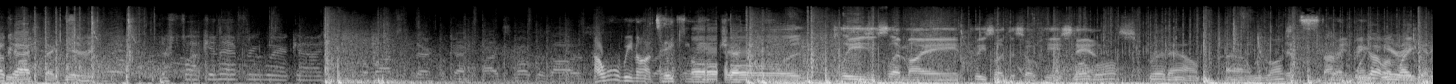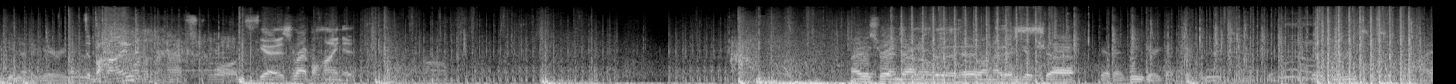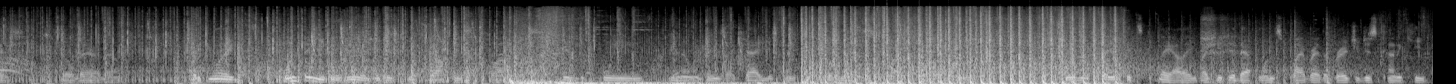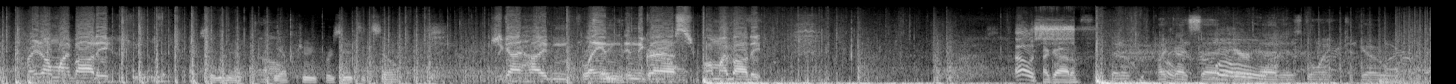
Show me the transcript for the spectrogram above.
Okay. Lost that Gary. They're fucking everywhere, guys. Okay. Alright, smoke is ours. How are we not taking the Oh, objective? please let my, please let this OP Well, stand. we're all spread out. Uh, we lost It's- I that mean, we one got Gary. light- Gotta get another Gary. now. Is it behind? One and a half squads. Yeah, it's right behind it. I just ran down over the hill and I didn't get shot. Yeah, that one Gary got taken out. So that's good. There, there is some supplies still there, though. But if you want to, one thing you can do is you just keep dropping supplies in between, you know, and things like that. You just kind of keep putting those supplies. When you think it's, yeah, like, like you did that one supply by the bridge, you just kind of keep. Right on my body. So when it, the oh. opportunity presents itself, There's a guy hiding, laying in the grass on my body. Oh, shit. I got him. Like I said, oh. Airhead is going to go.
